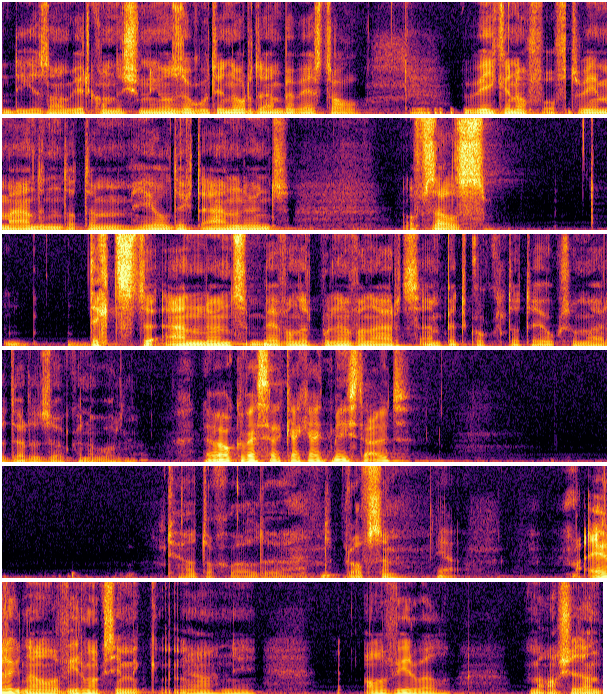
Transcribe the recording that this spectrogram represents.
die is dan weer conditioneel zo goed in orde en bewijst al weken of, of twee maanden dat hem heel dicht aanleunt. Of zelfs dichtste aanleunt bij Van der Poel en Van Aert en Pitcock, dat hij ook zomaar derde zou kunnen worden. Naar welke wedstrijd kijk jij het meeste uit? Ja, toch wel de, de profs, hè. Ja. Maar eigenlijk naar alle vier, Maxime. Ik, ja, nee. Alle vier wel. Maar als, je dan,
